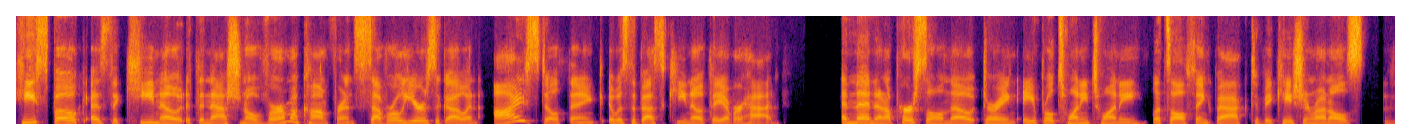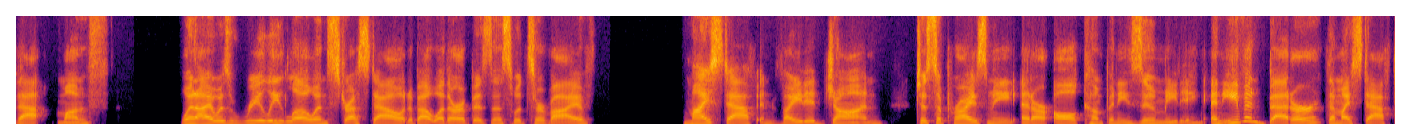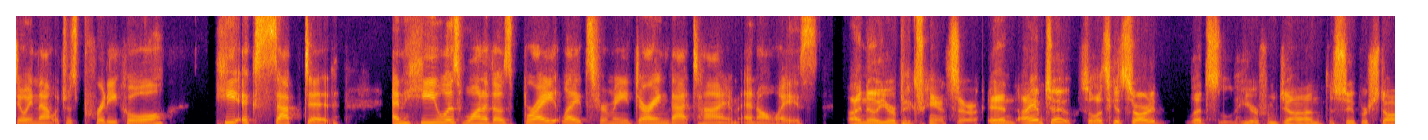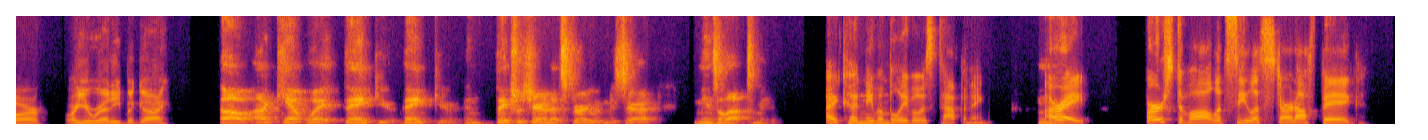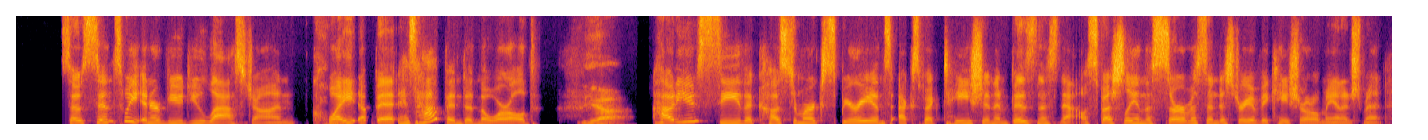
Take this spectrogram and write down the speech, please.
He spoke as the keynote at the National VRMA conference several years ago, and I still think it was the best keynote they ever had. And then, on a personal note, during April 2020, let's all think back to vacation rentals that month when I was really low and stressed out about whether our business would survive. My staff invited John to surprise me at our all company Zoom meeting. And even better than my staff doing that, which was pretty cool, he accepted. And he was one of those bright lights for me during that time and always. I know you're a big fan, Sarah, and I am too. So let's get started. Let's hear from John, the superstar. Are you ready, big guy? Oh, I can't wait. Thank you. Thank you. And thanks for sharing that story with me, Sarah. It means a lot to me. I couldn't even believe it was happening. Mm-hmm. All right. First of all, let's see. Let's start off big. So, since we interviewed you last, John, quite a bit has happened in the world. Yeah. How do you see the customer experience expectation in business now, especially in the service industry of vacation rental management?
